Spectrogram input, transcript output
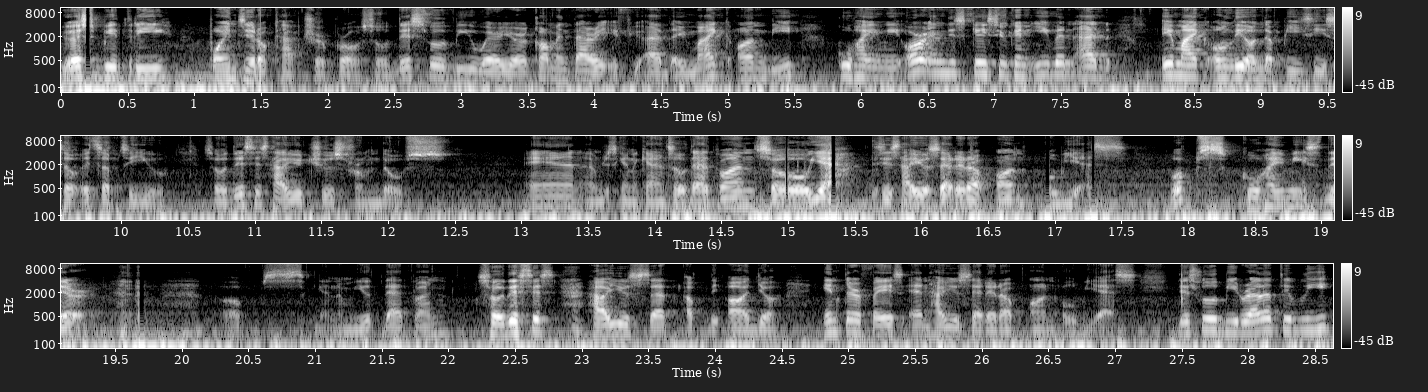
USB 3.0 Capture Pro. So this will be where your commentary if you add a mic on the Kuhaimi or in this case you can even add a mic only on the PC so it's up to you. So this is how you choose from those. And I'm just gonna cancel that one. So yeah, this is how you set it up on OBS. Whoops, Kuhaimi is there. Oops, gonna mute that one. So this is how you set up the audio interface and how you set it up on OBS. This will be relatively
